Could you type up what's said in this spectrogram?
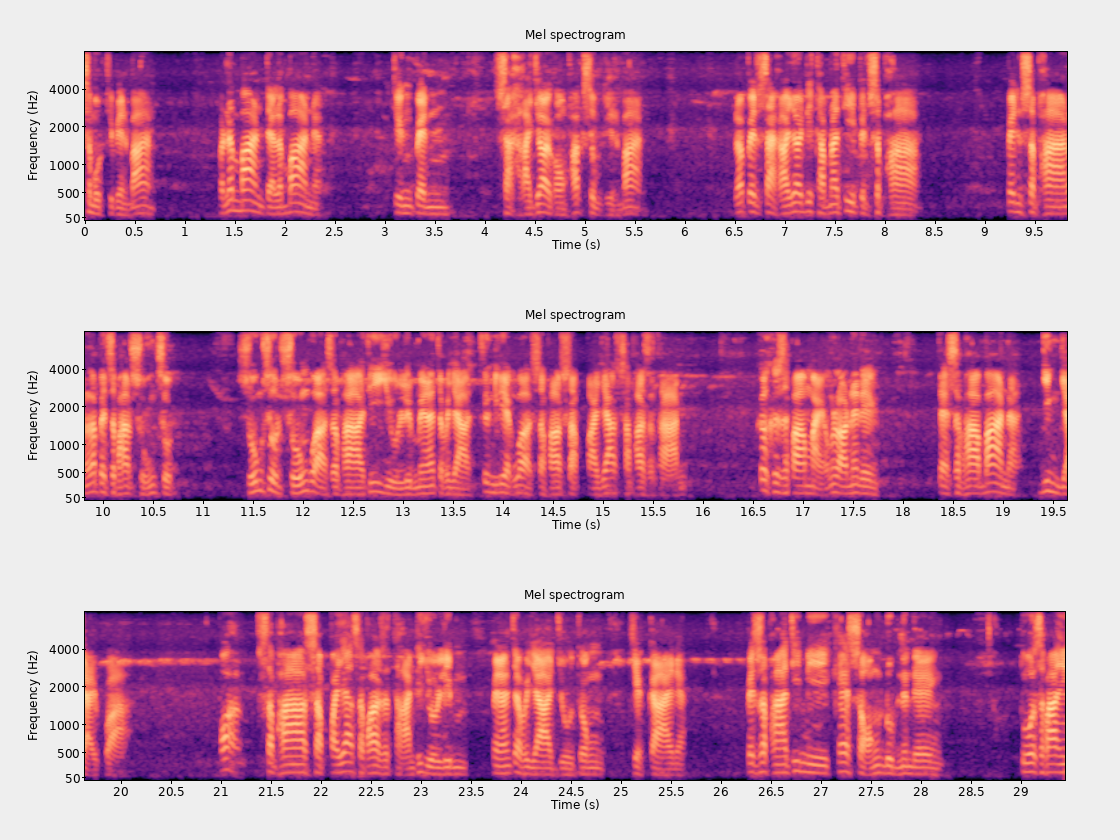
สมุดทะเบียนบ้าน เพราะนั้นบ้านแต่ละบ้านเนี่ยจึงเป็นสาขาย่อยของพรรคสมุดทะเบียนบ้าน แล้วเป็นสาขาย่อยที่ทำหน้าที่เป็นสภา เป็นสภาและเป็นสภาสูงสุด สูงสุดสูงกว่าสภาที่อยู่ริมแม่น้ำเจ้าพระยาซึ่งเรียกว่าสภาสัปปายะสภาสถาน ก็คือสภาใหม่ของเรานั่นเอง แต่สภาบ้านน่ะยิ่งใหญ่กว่า เพราะสภาสัปยะสภาสถานที่อยู่ริมแม่น้ำเจ้าพระยาอยู่ตรงเกียรกายเนี่ยเป็นสภาที่มีแค่สองดุลนั่นเอง ตัวสภาจ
